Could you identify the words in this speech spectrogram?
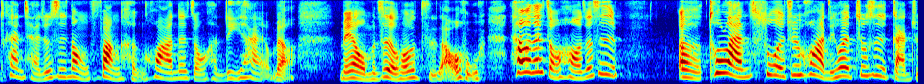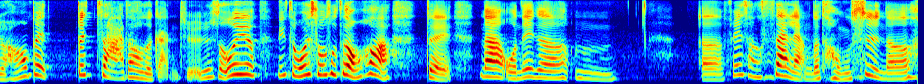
看起来就是那种放狠话那种很厉害，有没有？没有，我们这种都是纸老虎。他们那种吼，就是呃，突然说一句话，你会就是感觉好像被被炸到的感觉，就是哎呦，你怎么会说出这种话？对，那我那个嗯呃非常善良的同事呢？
